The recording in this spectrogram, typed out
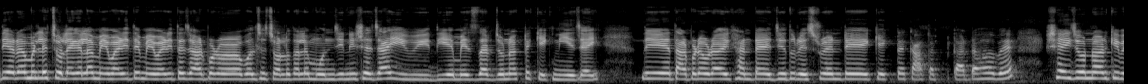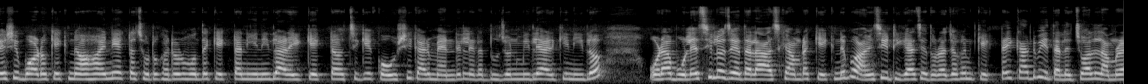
দিয়ে ওরা মিলে চলে গেলাম মেমারিতে। মেমারিতে যাওয়ার পর ওরা বলছে চলো তাহলে মন জিনিসে যাই দিয়ে মেজদার জন্য একটা কেক নিয়ে যাই। দিয়ে তারপরে ওরা ওইখানটায় যেহেতু রেস্টুরেন্টে কেকটা কাকা- কাটা হবে সেই জন্য আর কি বেশি বড় কেক নেওয়া হয়নি। একটা ছোটোখাটোর মধ্যে কেকটা নিয়ে নিল। আর এই কেকটা হচ্ছে গিয়ে কৌশিক আর ম্যান্ডেল এরা দুজন মিলে আর কি নিল। ওরা বলেছিল যে তাহলে আজকে আমরা কেক নেব। আমি বলছি, ঠিক আছে তোরা যখন কেকটাই কাটবি তাহলে চল আমরা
